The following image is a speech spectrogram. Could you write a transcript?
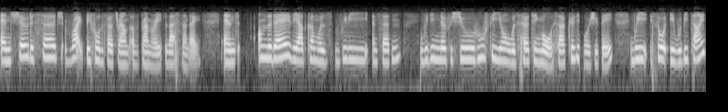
and showed a surge right before the first round of the primary last Sunday. And on the day, the outcome was really uncertain. We didn't know for sure who Fillon was hurting more, Sarkozy or Juppé. We thought it would be tight,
